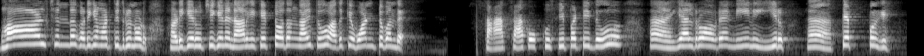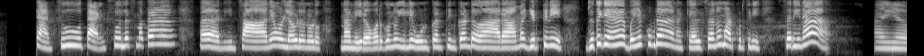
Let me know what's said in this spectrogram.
ಭಾಳ ಚಂದಾಗ ಅಡಿಗೆ ಮಾಡ್ತಿದ್ರು ನೋಡು. ಅಡಿಗೆ ರುಚಿಗೆ ನಾಲ್ಗೆ ಕೆಟ್ಟೋದಂಗಾಯ್ತು ಅದಕ್ಕೆ ಒಂಟು ಬಂದೆ. ಸಾಕು ಸಾಕು ಖುಷಿ ಪಟ್ಟಿದ್ದು. ಎಲ್ರು ಅವ್ರೆ ನೀನು ಇರು. ಹಾ ತೆಪ್ಪಗೆ. ಥ್ಯಾಂಕ್ಸು ಥ್ಯಾಂಕ್ಸು ಲಕ್ಷ್ಮಕ್ಕ ನೀನು ಒಳ್ಳೆ ಒಳ್ಳೆವಳು ನೋಡು. ನಾನು ಇರೋವರೆಗೂ ಇಲ್ಲಿ ಉಣ್ಕೊಂಡು ತಿನ್ಕೊಂಡು ಆರಾಮಾಗಿರ್ತೀನಿ. ಜೊತೆಗೆ ಭಯ ಕೂಡ ನಾನು ಕೆಲಸನೂ ಮಾಡ್ಕೊಡ್ತೀನಿ. ಸರಿನಾ? ಅಯ್ಯೋ.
